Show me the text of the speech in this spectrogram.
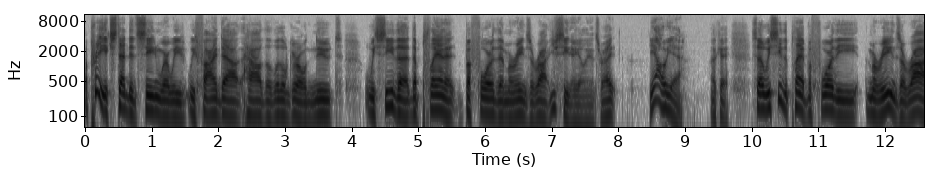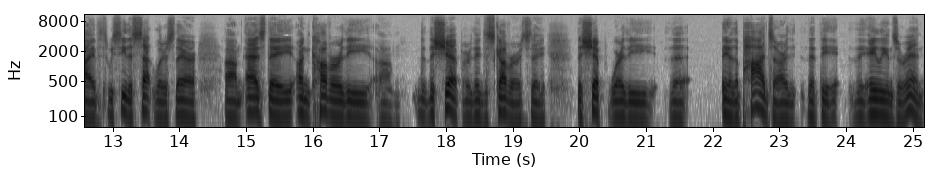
a pretty extended scene where we we find out how the little girl Newt. We see the the planet before the Marines arrive. You've seen Aliens, right? Yeah. Oh, yeah. Okay, so we see the planet before the Marines arrive. we see the settlers there um, as they uncover the, um, the, the ship, or they discover it's the the ship where the the you know the pods are that the the aliens are in.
